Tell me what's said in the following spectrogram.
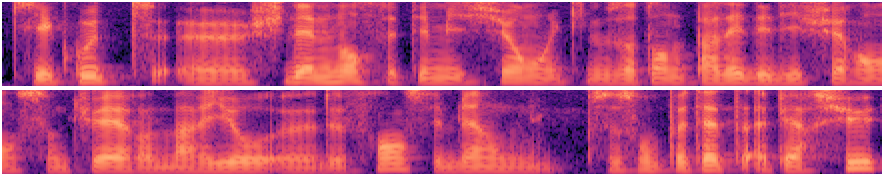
qui écoutent fidèlement cette émission et qui nous entendent parler des différents sanctuaires Mario de France, eh bien, se sont peut-être aperçus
